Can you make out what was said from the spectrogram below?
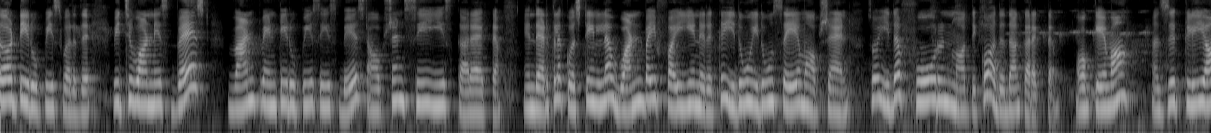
தேர்ட்டி ருபீஸ் வருது. Which one is best one twenty rupees is best option C is correct இந்த இடத்துல கொஸ்டினில் ஒன் பை ஃபைவ்னு இருக்குது இதுவும் இதுவும் சேம் ஆப்ஷன் ஸோ இதை ஃபோருன்னு மாற்றிக்கோ அதுதான் கரெக்டு ஓகேவா இஸ் இட் கிளியா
